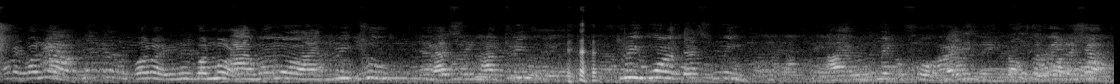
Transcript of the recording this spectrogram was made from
Okay, one more. One more. Need one more. Ah, one more. Uh, three, two. That's uh, three, one. That's me. I will make a four. Ready? Go. One shot.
